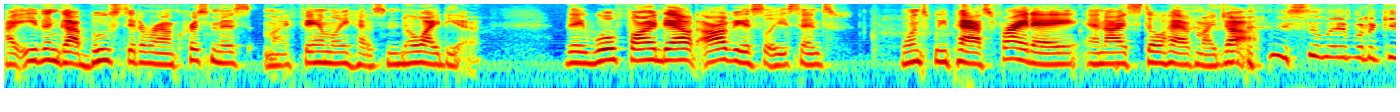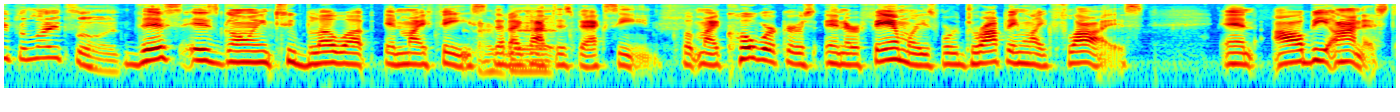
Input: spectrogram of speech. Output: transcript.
I even got boosted around Christmas. My family has no idea. They will find out, obviously, since once we pass Friday and I still have my job. You're still able to keep the lights on. this is going to blow up in my face I that I got this vaccine. But my coworkers and their families were dropping like flies. And I'll be honest,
